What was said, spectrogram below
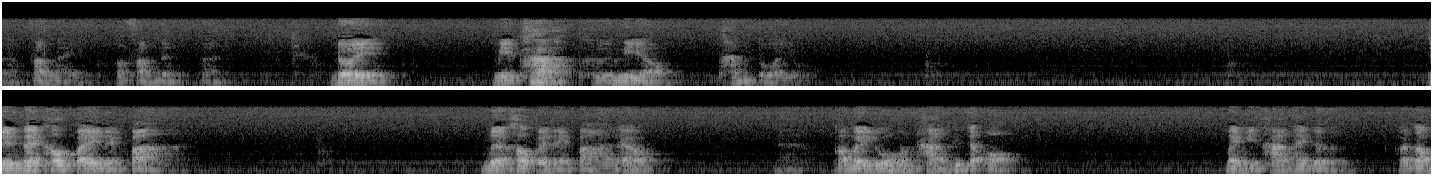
นะฝั่งไหนก็ฝั่งหนึ่งนะโดยมีผ้าผืนเดียวพันตัวอยู่ จึงได้เข้าไปในป่า เมื่อเข้าไปในป่าแล้ว ก็ไม่รู้หนทางที่จะออก ไม่มีทางให้เดิน ก็ต้อง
